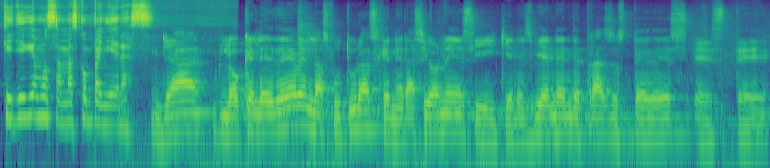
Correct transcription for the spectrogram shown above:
que lleguemos a más compañeras. Ya lo que le deben las futuras generaciones y quienes vienen detrás de ustedes este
